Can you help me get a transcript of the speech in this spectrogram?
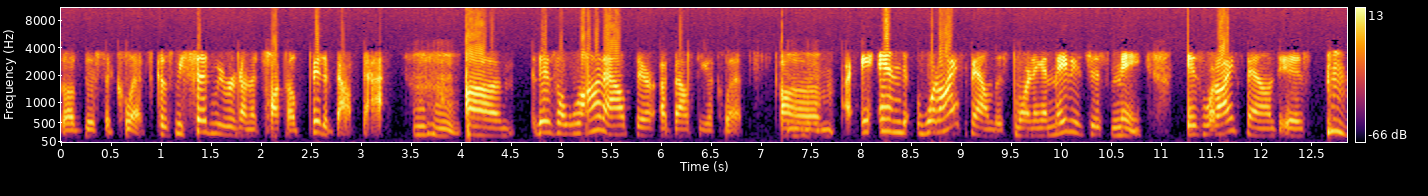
of this eclipse, because we said we were going to talk a bit about that. Mm-hmm. Um, there's a lot out there about the eclipse. Um, and what I found this morning, and maybe it's just me, is what I found is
